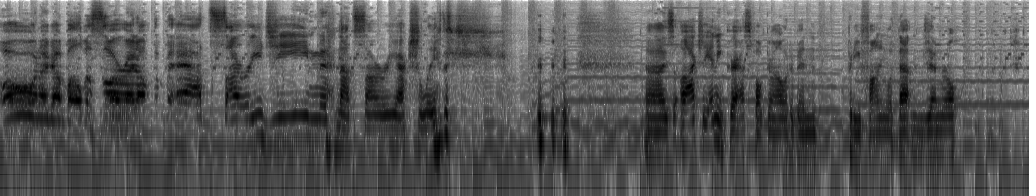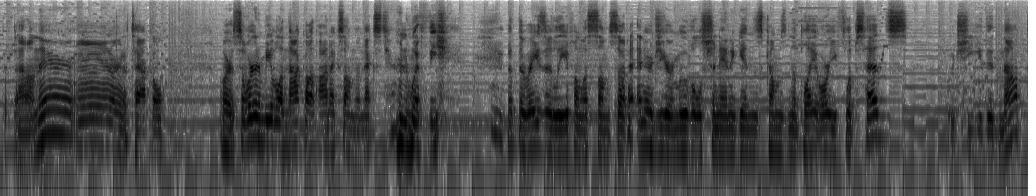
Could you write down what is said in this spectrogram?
Oh, and I got Bulbasaur right off the bat! Sorry, Gene! Not sorry, actually. uh, so, oh, actually, any grass Pokemon would have been pretty fine with that in general. Put that on there, and we're gonna tackle. Alright, so we're gonna be able to knock out Onix on the next turn with the with the Razor Leaf unless some sort of energy removal shenanigans comes into play, or he flips heads, which he did not.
